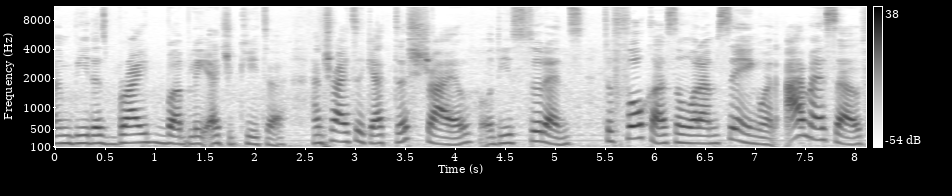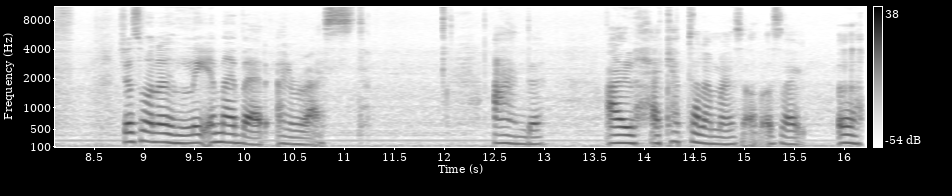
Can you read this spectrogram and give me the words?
and be this bright, bubbly educator and try to get this child or these students to focus on what I'm saying when I myself just want to lay in my bed and rest. And I I kept telling myself, I was like, Ugh,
